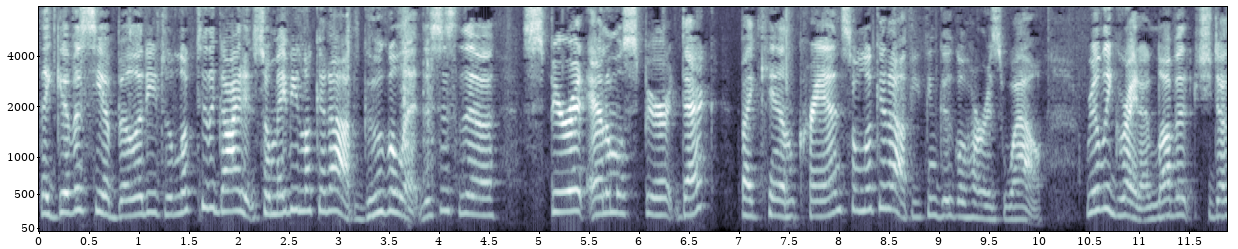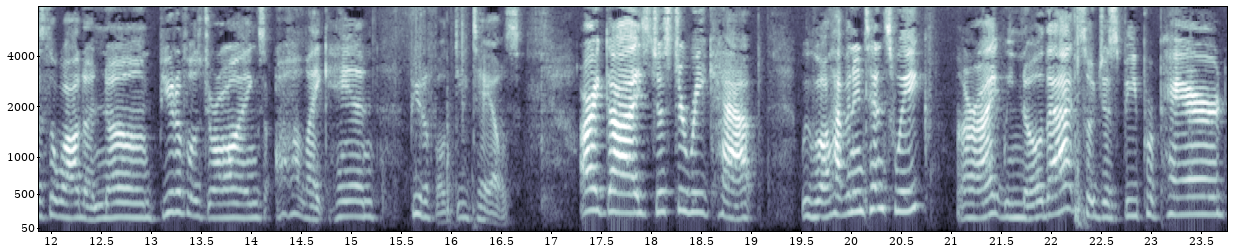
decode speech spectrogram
They give us the ability to look to the guidance. So maybe look it up, Google it. This is the Spirit, Animal Spirit deck by Kim Krans. So look it up. You can Google her as well. Really great. I love it. She does the wild unknown. Beautiful drawings, all like hand, beautiful details. All right, guys, just to recap, we will have an intense week. All right, we know that. So just be prepared.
